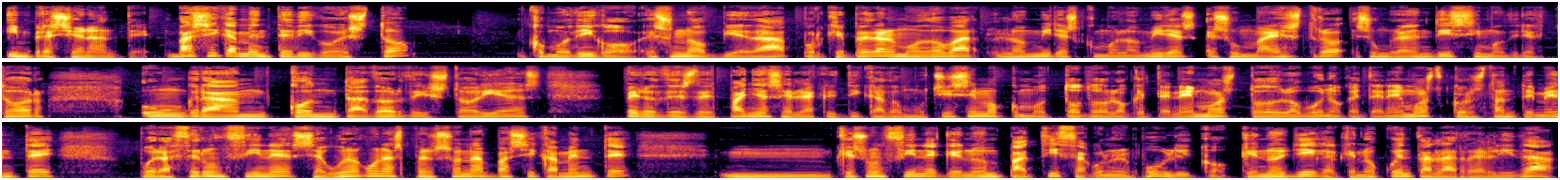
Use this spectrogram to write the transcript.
Impresionante. Básicamente digo esto como digo, es una obviedad, porque Pedro Almodóvar, lo mires como lo mires, es un maestro, es un grandísimo director, un gran contador de historias, pero desde España se le ha criticado muchísimo, como todo lo que tenemos, todo lo bueno que tenemos constantemente, por hacer un cine, según algunas personas, básicamente, mm, que es un cine que no empatiza con el público, que no llega, que no cuenta la realidad.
